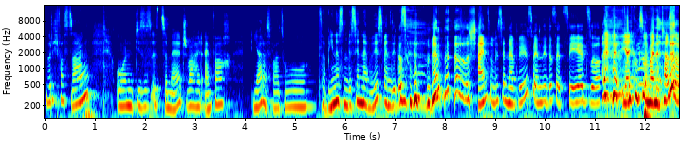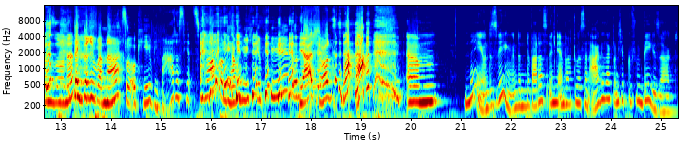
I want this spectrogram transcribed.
würde ich fast sagen. Und dieses It's a Match war halt einfach ja, das war so. Sabine ist ein bisschen nervös, wenn sie das. also scheint so ein bisschen nervös, wenn sie das erzählt. So. ja, ich gucke so in meine Tasse und so, ne? Denk darüber nach, so, okay, wie war das jetzt noch? Und wie habe ich mich gefühlt? ja, schon. ähm, nee, und deswegen. Und dann war das irgendwie einfach, du hast dann A gesagt und ich habe gefühlt B gesagt.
